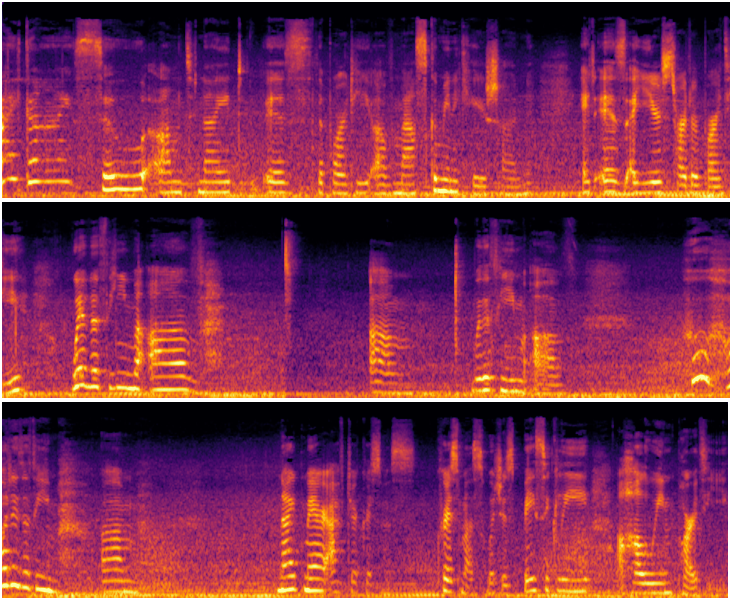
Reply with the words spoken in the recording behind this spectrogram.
Hi guys! So um, tonight is the party of mass communication. It is a year starter party with the theme of um, with the theme of whew, what is the theme? Um, Nightmare After Christmas. Christmas, which is basically a Halloween party.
